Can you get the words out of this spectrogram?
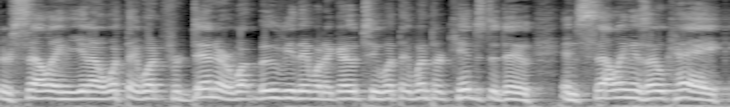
They're selling, you know, what they want for dinner, what movie they want to go to, what they want their kids to do. And selling is okay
